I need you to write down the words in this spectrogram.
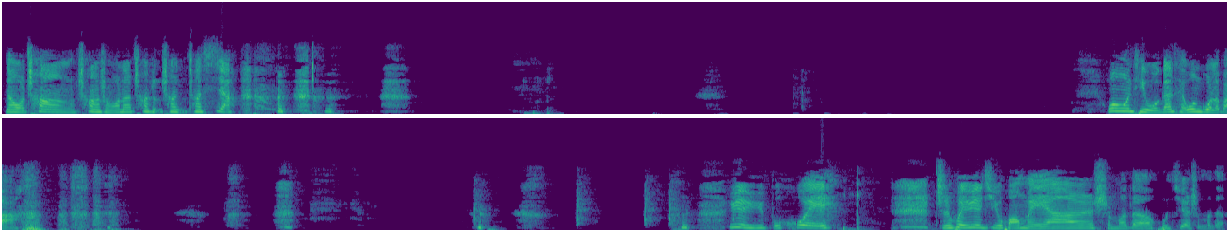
那我唱唱什么呢？唱唱唱戏啊！问问题，我刚才问过了吧？粤语不会，只会越剧黄梅啊什么的，沪剧啊什么的。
